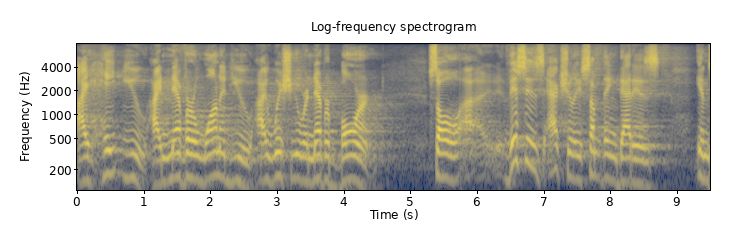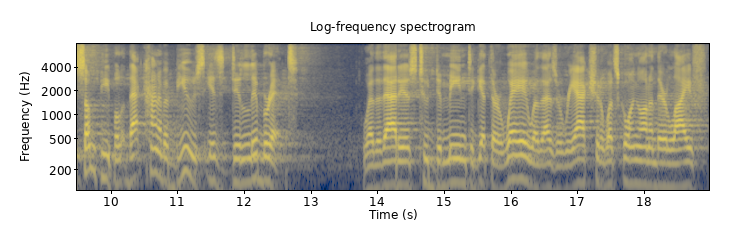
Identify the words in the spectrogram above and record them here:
I hate you. I never wanted you. I wish you were never born. So, uh, this is actually something that is, in some people, that kind of abuse is deliberate. Whether that is to demean to get their way, whether that is a reaction of what's going on in their life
